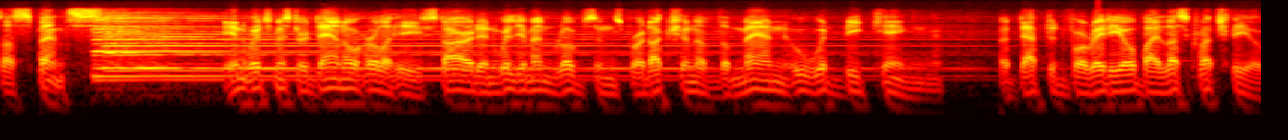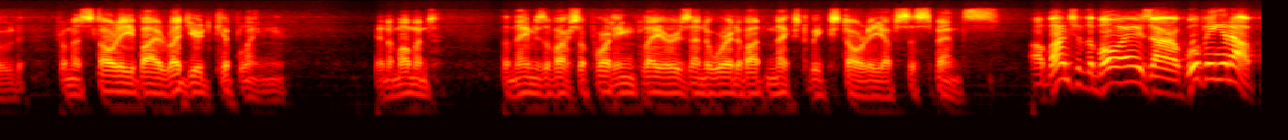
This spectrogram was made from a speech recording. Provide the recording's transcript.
Suspense, in which Mr. Dan O'Herlihy starred in William N. Robson's production of The Man Who Would Be King, adapted for radio by Les Crutchfield from a story by Rudyard Kipling. In a moment, the names of our supporting players and a word about next week's story of suspense. A bunch of the boys are whooping it up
